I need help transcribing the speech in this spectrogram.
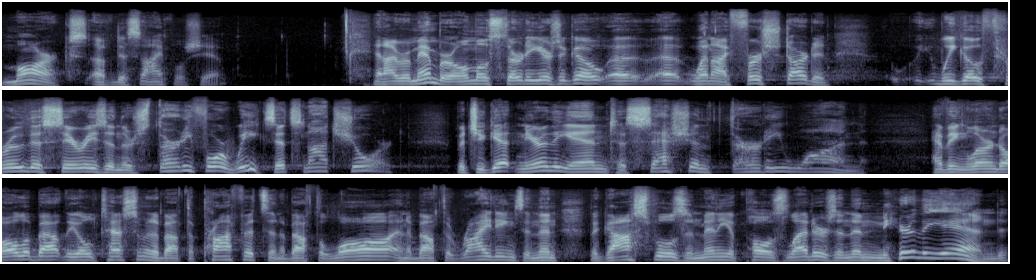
Marks of discipleship. And I remember almost 30 years ago uh, uh, when I first started, we go through this series and there's 34 weeks. It's not short. But you get near the end to session 31, having learned all about the Old Testament, about the prophets and about the law and about the writings and then the Gospels and many of Paul's letters. And then near the end,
